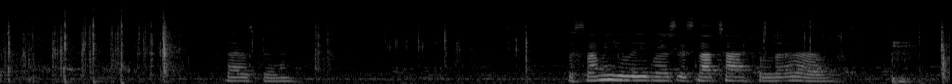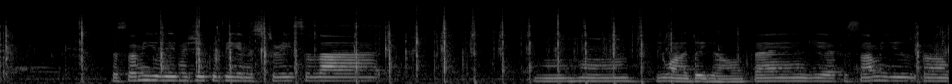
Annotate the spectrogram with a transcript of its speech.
Husband. For some of you Libras, it's not time for love. For some of you Libras, you could be in the streets a lot. Mm -hmm. You want to do your own thing. Yeah, for some of you um,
